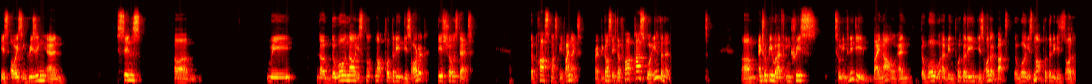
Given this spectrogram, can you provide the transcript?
is always increasing. And since um, we the, the world now is not, not totally disordered. This shows that the past must be finite, right? Because if the past were infinite, um, entropy would have increased to infinity by now, and the world would have been totally disordered. But the world is not totally disordered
